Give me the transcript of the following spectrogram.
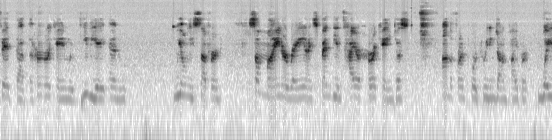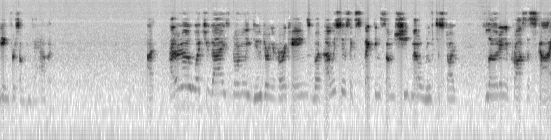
fit that the hurricane would deviate, and we only suffered some minor rain. I spent the entire hurricane just on the front porch reading John Piper, waiting for something to happen. I, I don't know what you guys normally do during hurricanes, but I was just expecting some sheet metal roof to start floating across the sky.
